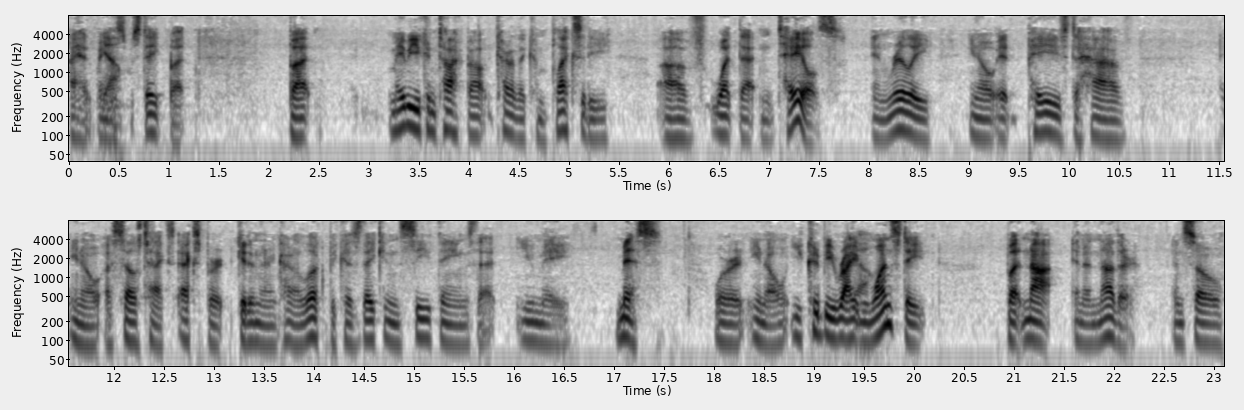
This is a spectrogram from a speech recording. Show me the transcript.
I had made Yeah. this mistake, but but maybe you can talk about kind of the complexity of what that entails, and really, you know, it pays to have you know a sales tax expert get in there and kind of look because they can see things that you may miss, or you know, you could be right Yeah. in one state, but not in another, and so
